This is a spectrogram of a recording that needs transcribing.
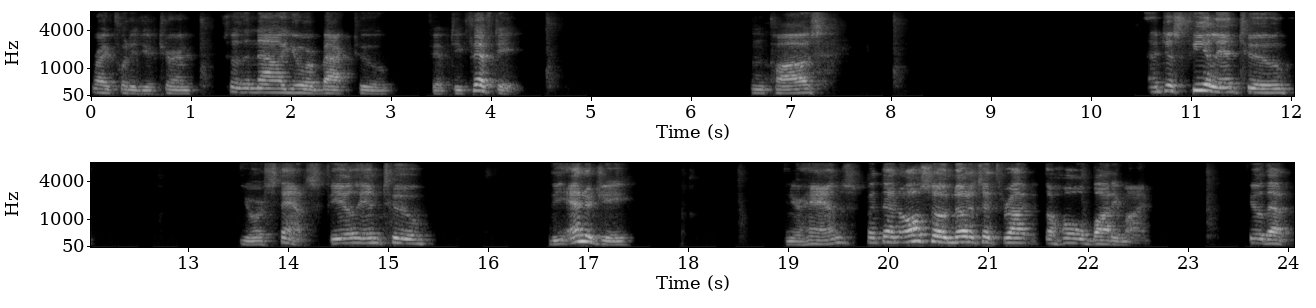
right foot as you turn, so that now you are back to 50-50. And pause. And just feel into your stance. Feel into the energy in your hands, but then also notice it throughout the whole body mind. Feel that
